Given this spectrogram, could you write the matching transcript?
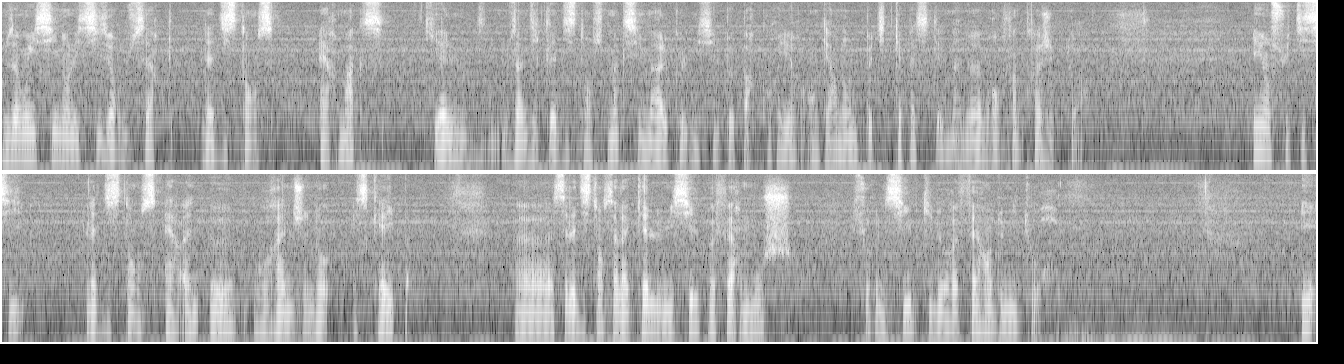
Nous avons ici dans les 6 heures du cercle la distance R max, qui elle nous indique la distance maximale que le missile peut parcourir en gardant une petite capacité de manœuvre en fin de trajectoire. Et ensuite ici, la distance RNE ou Range No Escape. Euh, c'est la distance à laquelle le missile peut faire mouche sur une cible qui devrait faire un demi-tour. Et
